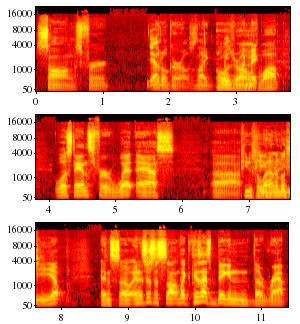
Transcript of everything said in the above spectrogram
songs for Yeah. little girls." Like What was wrong I with make- WAP? Well, it stands for wet ass uh Pusillanimous? P- Yep. And so and it's just a song like cuz that's big in the rap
